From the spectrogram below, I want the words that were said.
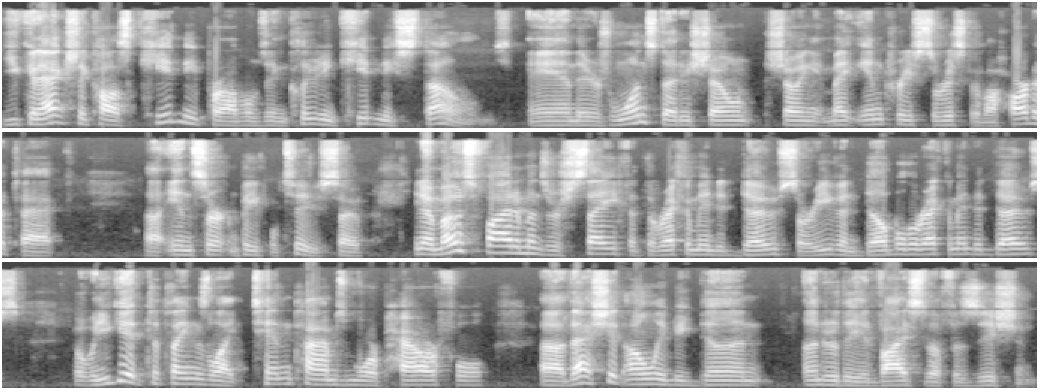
you can actually cause kidney problems, including kidney stones. And there's one study shown showing it may increase the risk of a heart attack uh, in certain people too. So, you know, most vitamins are safe at the recommended dose or even double the recommended dose. But when you get to things like 10 times more powerful, uh, that should only be done under the advice of a physician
